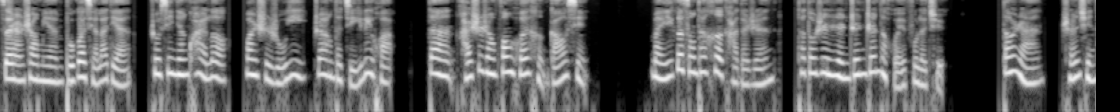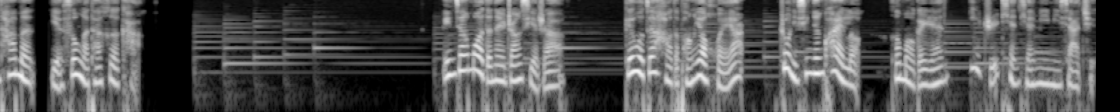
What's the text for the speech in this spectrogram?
虽然上面不过写了点“祝新年快乐，万事如意”这样的吉利话，但还是让方回很高兴。每一个送他贺卡的人，他都认认真真的回复了去。当然，陈寻他们也送了他贺卡。林佳墨的那张写着：“给我最好的朋友回儿，祝你新年快乐，和某个人一直甜甜蜜蜜下去。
